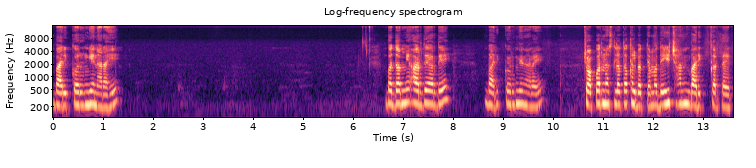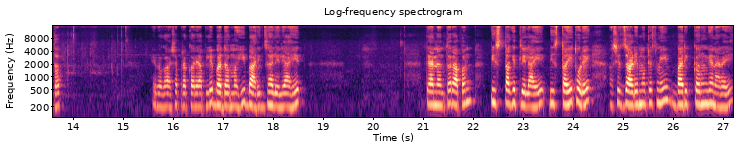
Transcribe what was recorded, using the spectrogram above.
बारीक करून घेणार आहे. बदाम मी अर्धे अर्धे बारीक करून घेणार आहे. चॉपर नसलं तर खलबत्त्यामध्येही छान बारीक करता येतात. हे बघा अशा प्रकारे आपले बदामही बारीक झालेले आहेत. त्यानंतर आपण पिस्ता घेतलेला आहे. पिस्ताही थोडे असे जाडे मोठेच मी बारीक करून घेणार आहे.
